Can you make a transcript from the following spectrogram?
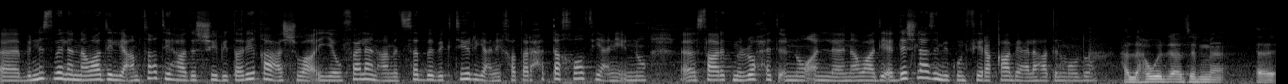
آه، بالنسبة للنوادي اللي عم تعطي هذا الشيء بطريقة عشوائية وفعلا عم تسبب كثير يعني خطر حتى خوف يعني إنه آه، صارت من روحة إنه النوادي قديش لازم يكون في رقابة على هذا الموضوع؟ هلأ هو لازم آه،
